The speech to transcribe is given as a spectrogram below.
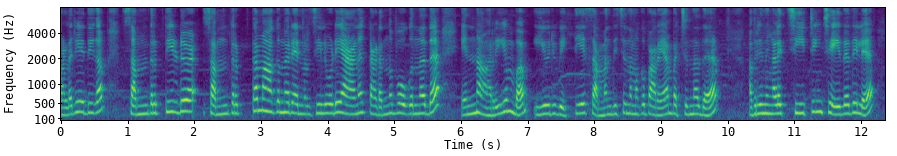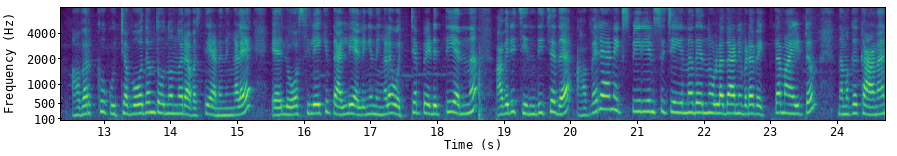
വളരെയധികം സംതൃപ്തിയുടെ സംതൃപ്തമാകുന്ന ഒരു എനർജിയിലൂടെയാണ് കടന്നു പോകുന്നത് എന്നറിയുമ്പം ഈ ഒരു വ്യക്തിയെ സംബന്ധിച്ച് നമുക്ക് പറയാൻ പറ്റുന്നത് അവർ നിങ്ങളെ ചീറ്റിംഗ് ചെയ്തതിൽ അവർക്ക് കുറ്റബോധം തോന്നുന്ന ഒരവസ്ഥയാണ് നിങ്ങളെ ലോസിലേക്ക് തള്ളി അല്ലെങ്കിൽ നിങ്ങളെ ഒറ്റപ്പെടുത്തി എന്ന് അവർ ചിന്തിച്ചത് അവരാണ് എക്സ്പീരിയൻസ് ചെയ്യുന്നത് എന്നുള്ളതാണ് ഇവിടെ വ്യക്തമായിട്ടും നമുക്ക് കാണാൻ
